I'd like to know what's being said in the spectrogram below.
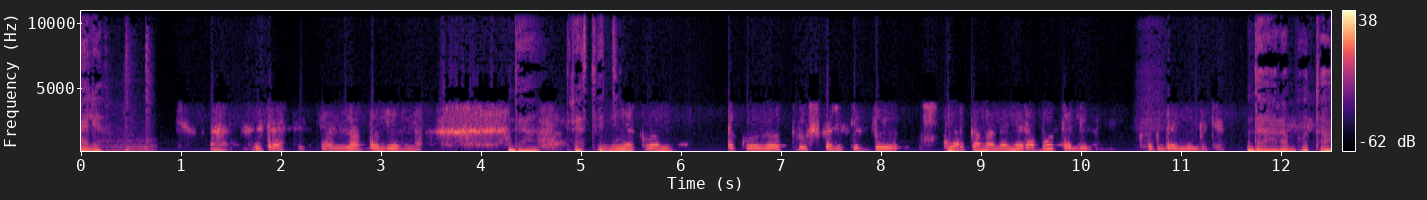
Алло. Здравствуйте, Анна Анатольевна. Да, здравствуйте. У меня к вам такой вопрос. Скажите, вы с наркоманами работали когда-нибудь? Да, работала.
